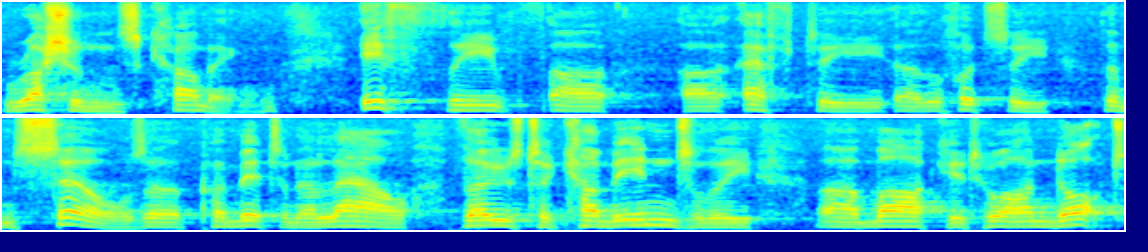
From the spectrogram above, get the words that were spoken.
Russians coming, if the uh, uh, FT, uh, the FTSE themselves uh, permit and allow those to come into the uh, market who are not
